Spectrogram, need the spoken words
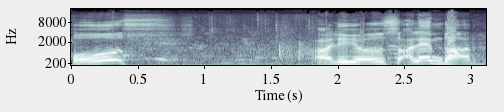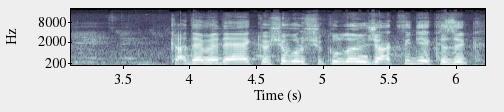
Oğuz. Ali Yağız Alemdar. Kademede köşe vuruşu kullanacak Fidye Kızık.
